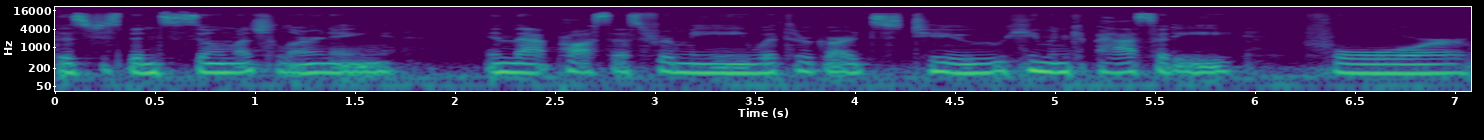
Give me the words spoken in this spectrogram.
there's just been so much learning in that process for me with regards to human capacity for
